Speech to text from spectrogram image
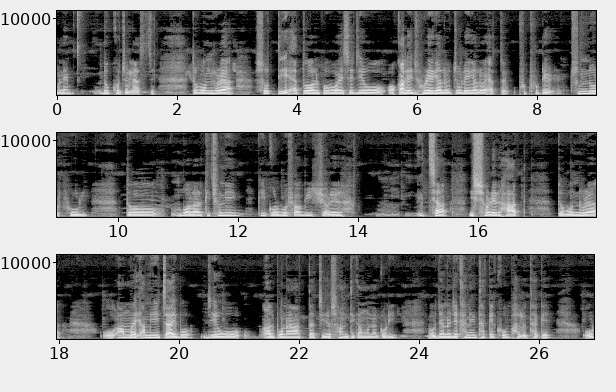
মানে দুঃখ চলে আসছে। তো বন্ধুরা সত্যি এত অল্প বয়সে যে ও অকালে ঝরে গেল, চলে গেল, এত ফুটফুটে সুন্দর ফুল। তো বলার কিছু নেই, কি করব সবই ঈশ্বরের ইচ্ছা, ঈশ্বরের হাত। তো বন্ধুরা, ও আমরা, আমি চাইব যে ও আলপনার আত্মার চিরশান্তি কামনা করি। ও যেন যেখানেই থাকে খুব ভালো থাকে। ওর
